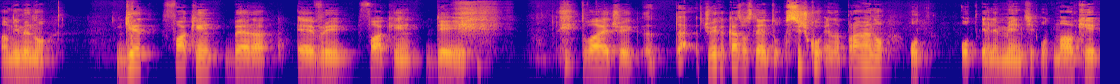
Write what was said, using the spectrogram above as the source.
ами именно get fucking better every fucking day. Това е човек. Човека казва следното. Всичко е направено от, от елементи, от малки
